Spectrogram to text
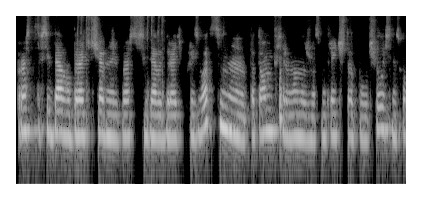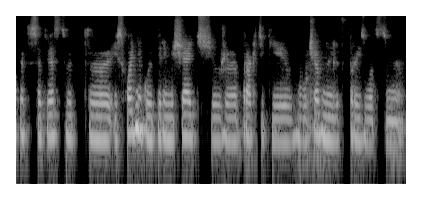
просто всегда выбирать учебную или просто всегда выбирать производственную, потом все равно нужно смотреть, что получилось, насколько это соответствует э, исходнику и перемещать уже практики в учебную или в производственную.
